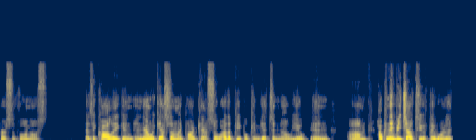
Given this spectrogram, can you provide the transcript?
first and foremost, as a colleague and, and now a guest on my podcast, so other people can get to know you. And um, how can they reach out to you if they want to,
